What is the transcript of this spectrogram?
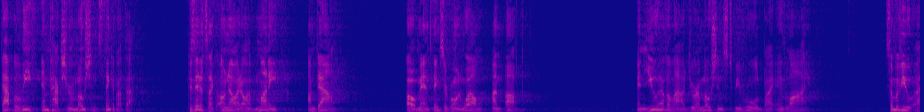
that belief impacts your emotions. Think about that. Because then it's like, oh no, I don't have money, I'm down. Oh man, things are going well, I'm up. And you have allowed your emotions to be ruled by a lie. Some of you uh,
